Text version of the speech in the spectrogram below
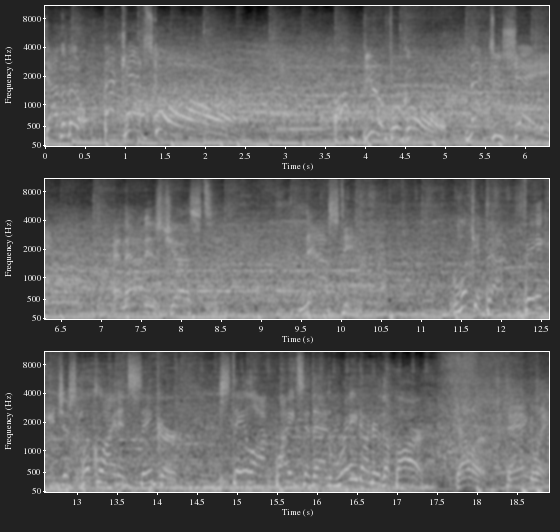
Down the middle. Backhand score! A beautiful goal. Matt Duchene. And that is just nasty. Look at that fake, just hook, line, and sinker. Stalock bites and then right under the bar. Keller dangling.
